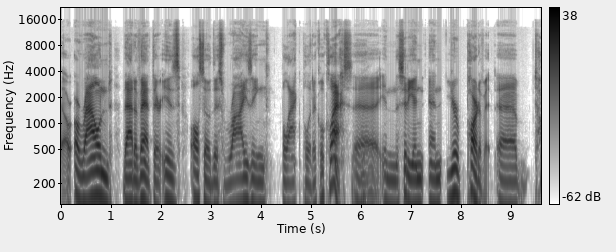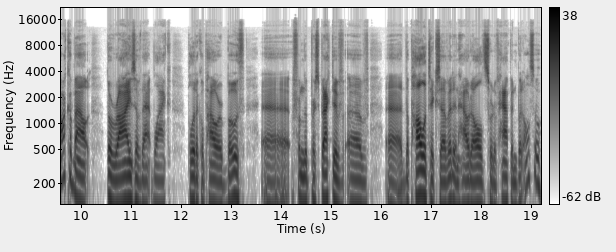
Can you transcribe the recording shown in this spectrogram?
uh, around that event, there is also this rising black political class uh, in the city, and and you're part of it. Uh, talk about the rise of that black political power, both uh, from the perspective of uh, the politics of it and how it all sort of happened, but also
